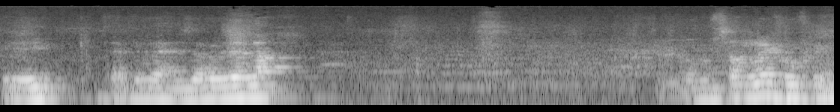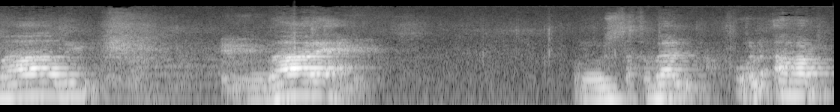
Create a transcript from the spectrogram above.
في كتاب الله عز وجل. ونصرف في ماضي المضارع والمستقبل والأمر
